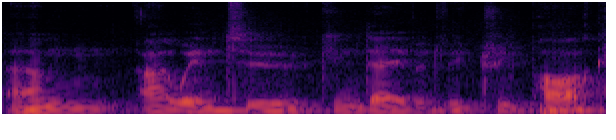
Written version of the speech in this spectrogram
Um, I went to King David Victory Park,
